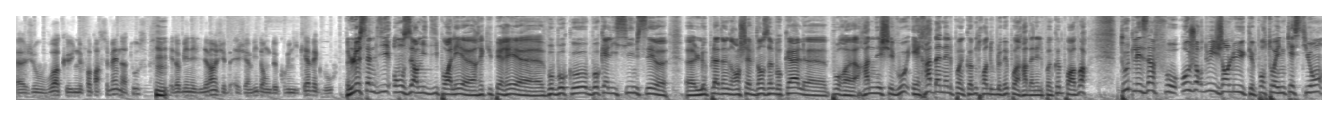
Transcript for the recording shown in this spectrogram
euh, je vous vois qu'une fois par semaine à tous, Hmm. et donc bien évidemment, j'ai j'ai envie donc de communiquer avec vous. Le samedi 11h midi pour aller récupérer vos bocaux. Bocalissime, c'est euh, euh, le plat d'un grand chef dans un bocal pour ramener chez vous. Et rabanel.com, www.rabanel.com pour avoir toutes les infos. Aujourd'hui, Jean-Luc, pour toi une question.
